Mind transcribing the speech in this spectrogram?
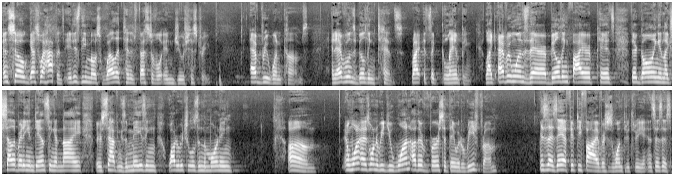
And so, guess what happens? It is the most well attended festival in Jewish history. Everyone comes, and everyone's building tents, right? It's like glamping. Like everyone's there building fire pits. They're going and like celebrating and dancing at night. They're having these amazing water rituals in the morning. Um, and one, I just want to read you one other verse that they would read from. This is Isaiah 55, verses 1 through 3. And it says this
